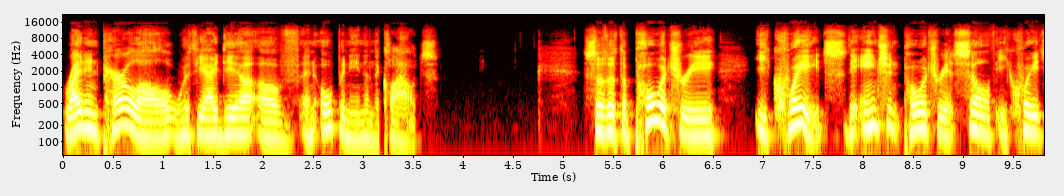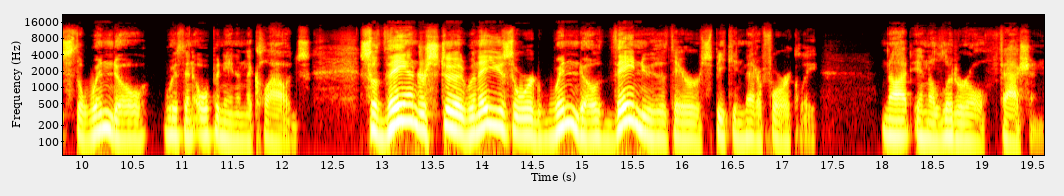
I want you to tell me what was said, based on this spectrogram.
right in parallel with the idea of an opening in the clouds. So that the poetry equates, the ancient poetry itself equates the window with an opening in the clouds. So they understood when they used the word window, they knew that they were speaking metaphorically, not in a literal fashion.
